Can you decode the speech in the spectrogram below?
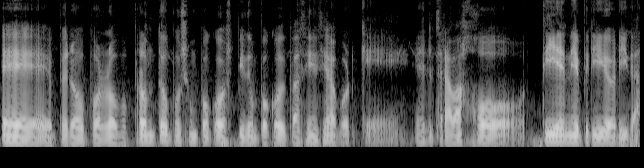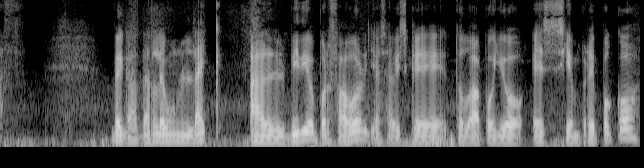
Eh, pero por lo pronto, pues un poco os pido un poco de paciencia porque el trabajo tiene prioridad. Venga, darle un like al vídeo, por favor. Ya sabéis que todo apoyo es siempre poco.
